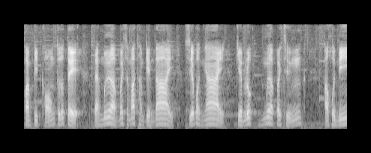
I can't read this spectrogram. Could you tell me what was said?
ความผิดของโตัวนักเตะ แต่เมื่อไม่สามารถทำเกมได้ เสียบอลง่าย เกมรุกเมื่อไปถึงเขาคนนี้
